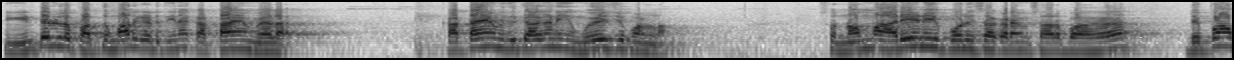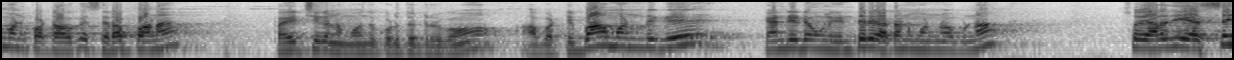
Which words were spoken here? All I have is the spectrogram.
நீங்கள் இன்டர்வியூவில் பத்து மார்க் எடுத்தீங்கன்னா கட்டாயம் வேலை. கட்டாயம் இதுக்காக நீங்கள் முயற்சி பண்ணலாம். ஸோ நம்ம அரியணை போலீஸ் அகாடமி சார்பாக டிபார்ட்மெண்ட் கோட்டாவுக்கு சிறப்பான பயிற்சிகள் நம்ம வந்து கொடுத்துட்ருக்கோம் அப்போ டிபார்ட்மெண்ட்டுக்கு கேண்டிடேட் உங்களுக்கு இன்டர்வியூ அட்டன் பண்ணணும் அப்படின்னா ஸோ யாராவது எஸ்ஐ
